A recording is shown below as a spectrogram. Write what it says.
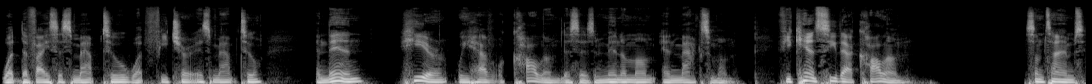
what device is mapped to, what feature is mapped to. And then here we have a column that says minimum and maximum. If you can't see that column, sometimes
